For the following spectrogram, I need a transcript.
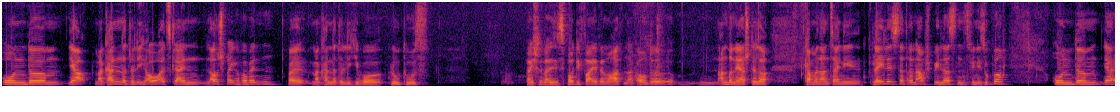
Und ähm, ja, man kann natürlich auch als kleinen Lautsprecher verwenden, weil man kann natürlich über Bluetooth, beispielsweise Spotify, wenn man hat einen Account oder einen anderen Hersteller, kann man dann seine Playlist da drin abspielen lassen. Das finde ich super. Und ähm, ja,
